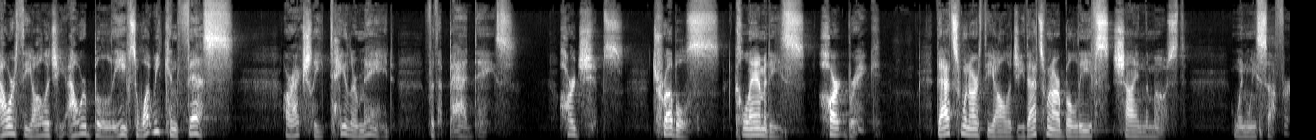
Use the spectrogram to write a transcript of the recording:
Our theology, our beliefs, what we confess are actually tailor made for the bad days, hardships, troubles, calamities, heartbreak. That's when our theology, that's when our beliefs shine the most, when we suffer.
